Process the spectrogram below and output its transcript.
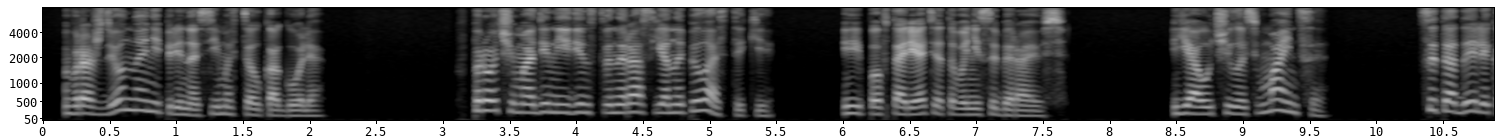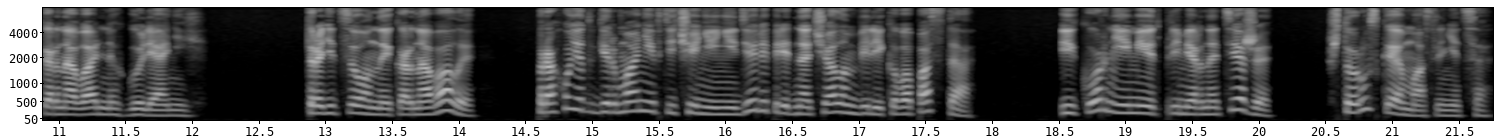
— врожденная непереносимость алкоголя. Впрочем, один единственный раз я напилась таки, и повторять этого не собираюсь. Я училась в Майнце, цитадели карнавальных гуляний. Традиционные карнавалы проходят в Германии в течение недели перед началом Великого Поста, и корни имеют примерно те же, что русская масленица.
